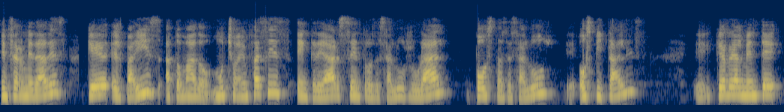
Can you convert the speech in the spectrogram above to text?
enfermedades, que el país ha tomado mucho énfasis en crear centros de salud rural, postas de salud, eh, hospitales, eh, que realmente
